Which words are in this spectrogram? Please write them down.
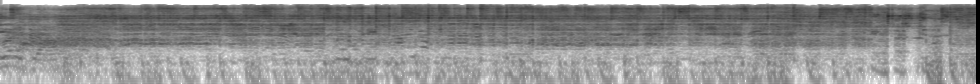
great job. Touch this.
